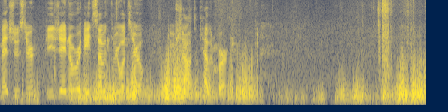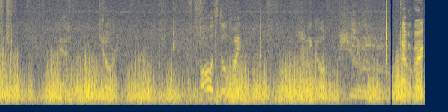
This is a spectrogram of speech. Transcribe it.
Matt Schuster, PDGA number 87310. Give a shout out to Kevin Burke. Yeah. Get over. Oh, it's still a fight. There you go. Shoot. Kevin Burke,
